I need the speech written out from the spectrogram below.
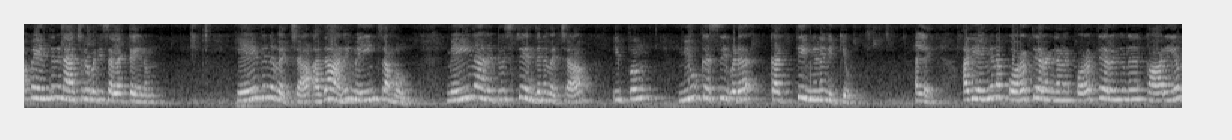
അപ്പൊ എന്തിന് നാച്ചുറോപ്പതി സെലക്ട് ചെയ്യണം? ഏതിന് വെച്ചാ അതാണ് മെയിൻ സംഭവം. മെയിൻ ആണ് ട്വിസ്റ്റ് എന്തിന് വെച്ചാ ഇപ്പം മ്യൂക്കസ് ഇവിടെ കട്ടി ഇങ്ങനെ നിൽക്കും അല്ലേ അത് എങ്ങനെ പുറത്തിറങ്ങണ പുറത്തിറങ്ങുന്ന കാര്യം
